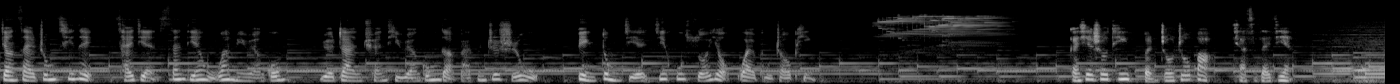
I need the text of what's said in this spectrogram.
将在中期内裁减三点五万名员工，约占全体员工的百分之十五，并冻结几乎所有外部招聘。感谢收听本周周报，下次再见。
